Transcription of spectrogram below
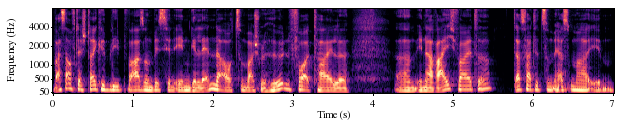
was auf der Strecke blieb, war so ein bisschen eben Gelände, auch zum Beispiel Höhenvorteile ähm, in der Reichweite. Das hatte zum ersten Mal eben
